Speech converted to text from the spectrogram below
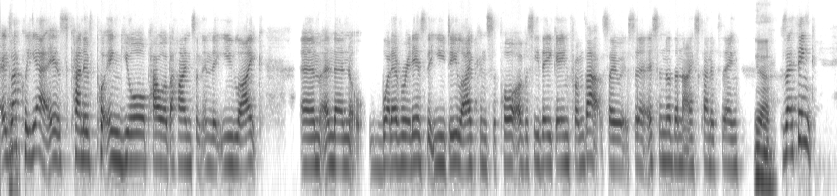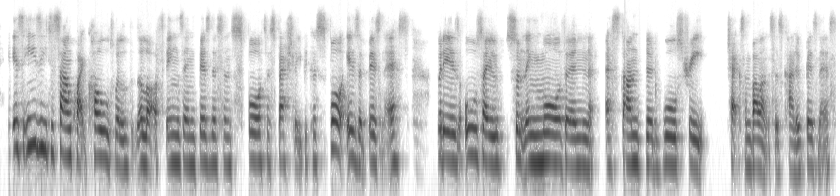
Exactly. Yeah, it's kind of putting your power behind something that you like, um, and then whatever it is that you do like and support, obviously they gain from that. So it's a it's another nice kind of thing. Yeah, Because I think it's easy to sound quite cold with a lot of things in business and sport, especially because sport is a business, but it is also something more than a standard Wall Street checks and balances kind of business,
